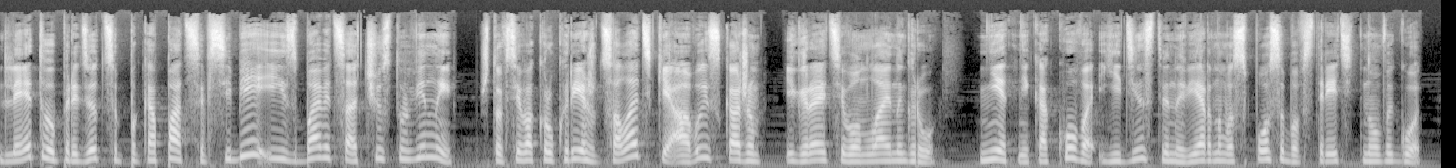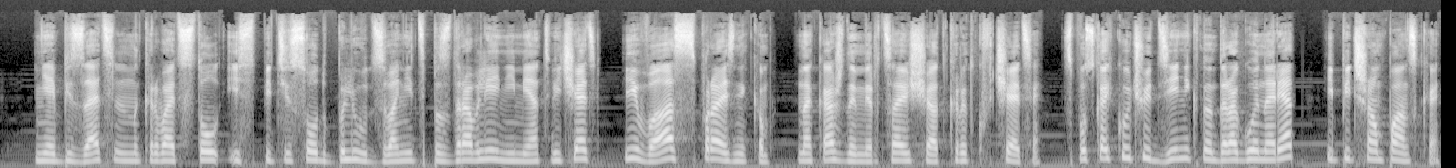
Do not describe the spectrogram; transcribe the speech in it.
Для этого придется покопаться в себе и избавиться от чувства вины, что все вокруг режут салатики, а вы, скажем, играете в онлайн-игру. Нет никакого единственно верного способа встретить Новый год. Не обязательно накрывать стол из 500 блюд, звонить поздравлениями отвечать «И вас с праздником!» на каждую мерцающую открытку в чате, спускать кучу денег на дорогой наряд и пить шампанское.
